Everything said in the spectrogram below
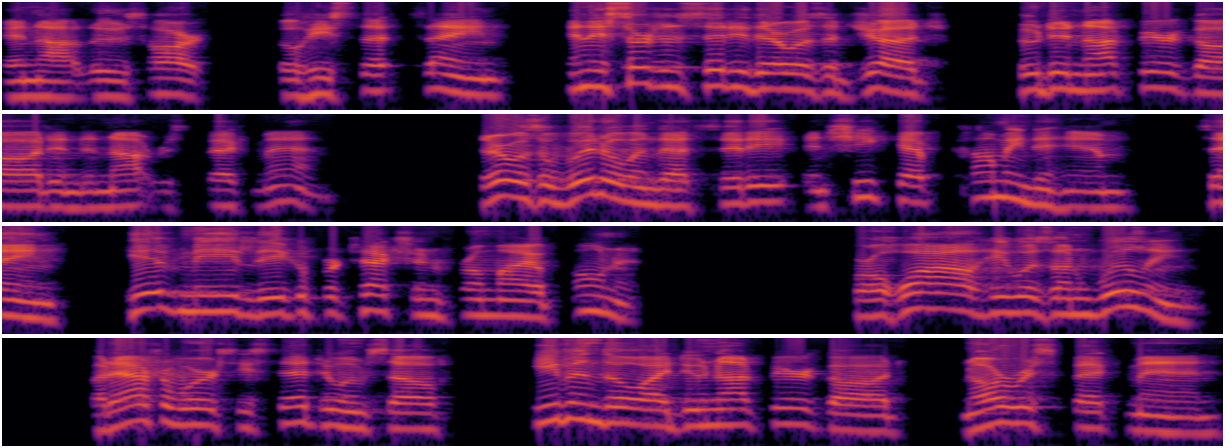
and not lose heart. So he's saying, in a certain city there was a judge who did not fear God and did not respect man. There was a widow in that city, and she kept coming to him, saying, Give me legal protection from my opponent. For a while he was unwilling, but afterwards he said to himself, Even though I do not fear God nor respect man,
